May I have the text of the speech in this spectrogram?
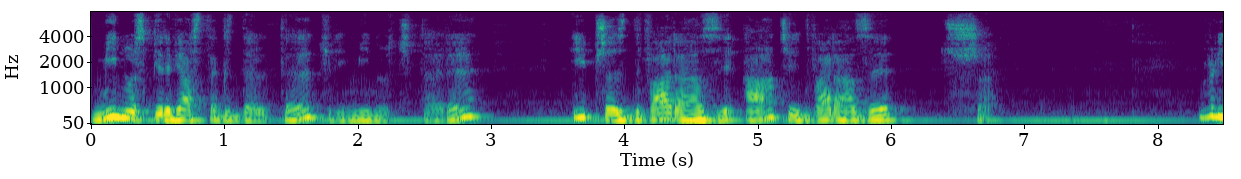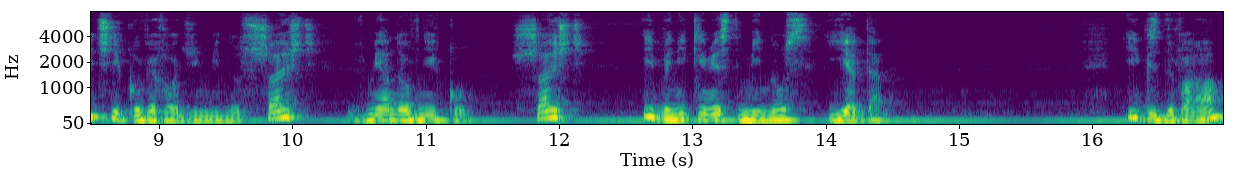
minus pierwiastek z delty, czyli minus 4 i przez 2 razy a, czyli 2 razy 3. W liczniku wychodzi minus 6, w mianowniku 6 i wynikiem jest minus 1. x2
